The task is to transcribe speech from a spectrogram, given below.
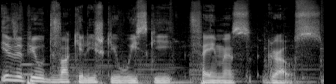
i wypił dwa kieliszki whisky Famous Grouse.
